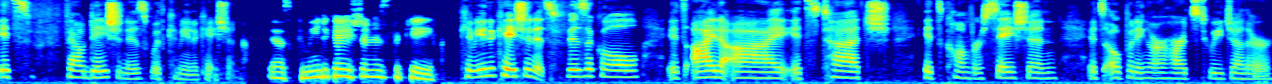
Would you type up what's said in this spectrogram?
Its foundation is with communication. Yes, communication is the key. Communication, it's physical, it's eye to eye, it's touch, it's conversation, it's opening our hearts to each other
